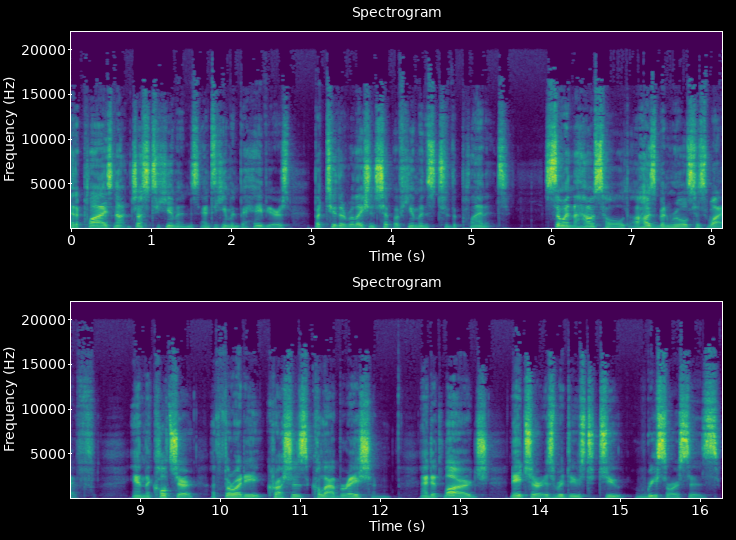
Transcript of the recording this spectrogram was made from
It applies not just to humans and to human behaviors, but to the relationship of humans to the planet. So in the household, a husband rules his wife. In the culture, authority crushes collaboration. And at large, nature is reduced to resources.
